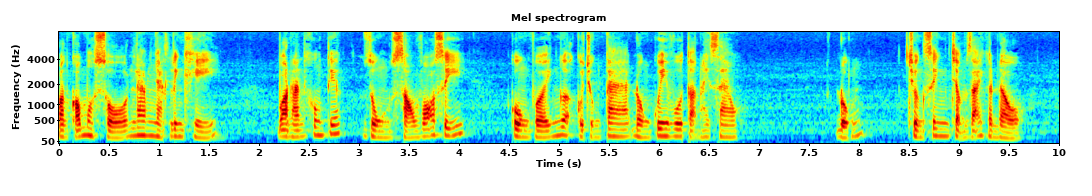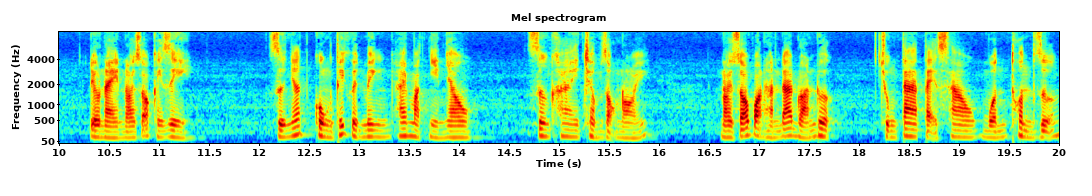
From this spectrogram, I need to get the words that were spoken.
còn có một số lam nhạt linh khí. Bọn hắn không tiếc dùng 6 võ sĩ Cùng với ngựa của chúng ta đồng quy vô tận hay sao? Đúng, Trường sinh chậm rãi gần đầu. Điều này nói rõ cái gì? Dư nhất cùng Thích Huyền Minh hai mặt nhìn nhau. Dương Khai trầm giọng nói. Nói rõ bọn hắn đã đoán được Chúng ta tại sao muốn thuần dưỡng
